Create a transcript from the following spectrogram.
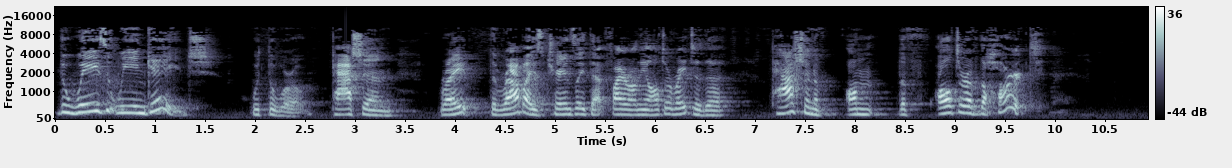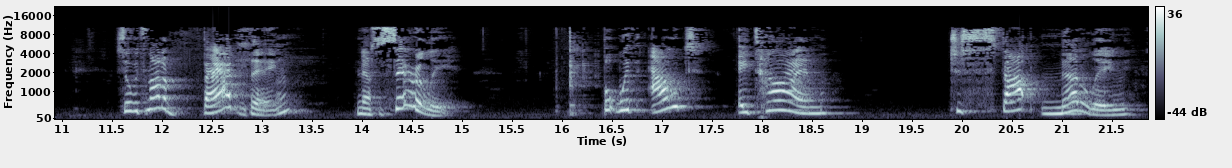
the ways that we engage with the world. Passion, right? The rabbis translate that fire on the altar, right, to the passion of, on the altar of the heart. So it's not a bad thing, necessarily. But without a time to stop meddling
